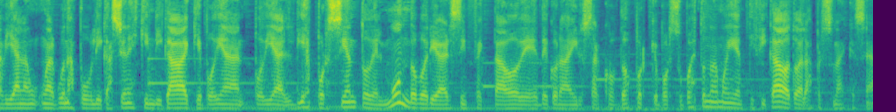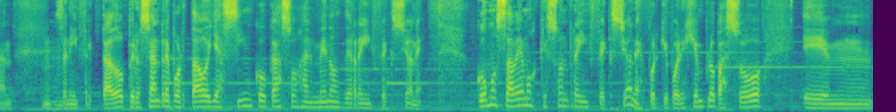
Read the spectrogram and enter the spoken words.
había algunas publicaciones que indicaban que podían, podía el 10% del mundo podría haberse infectado de, coronavirus SARS-CoV-2, porque por supuesto no hemos identificado a todas las personas que se han, se han infectado, pero se han reportado ya cinco casos al menos de reinfecciones. ¿Cómo sabemos que son reinfecciones? Porque, por ejemplo, pasó, em,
